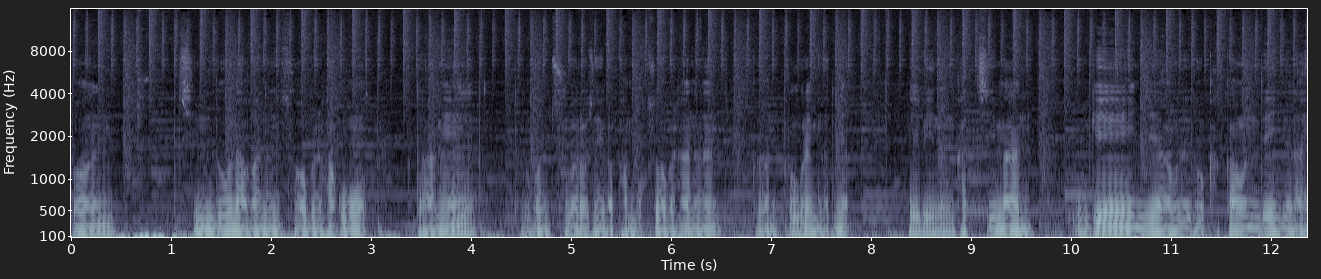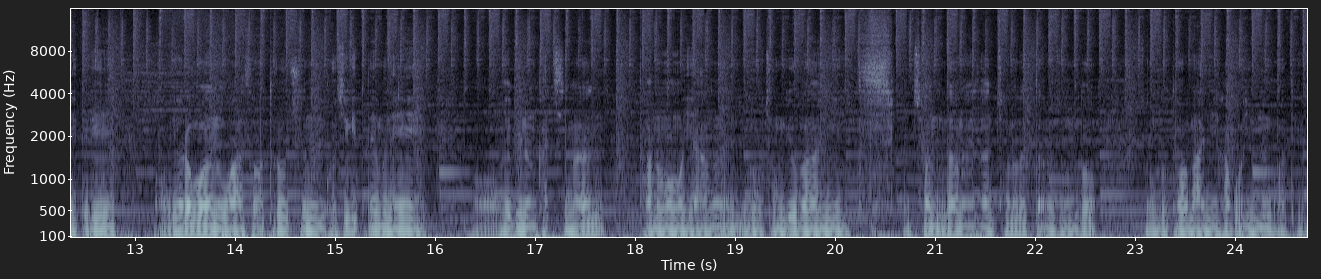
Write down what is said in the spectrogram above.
번 진도 나가는 수업을 하고 그 다음에 두 번 추가로 저희가 반복 수업을 하는 그런 프로그램이거든요. 회비는 같지만 이게 이제 아무래도 가까운 데 있는 아이들이 어, 여러 번 와서 들어주는 것이기 때문에 어, 회비는 같지만 단어 양은 요 정규반이 한 1000단어에서 한 1500단어 정도 정도 더 많이 하고 있는 것 같아요.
